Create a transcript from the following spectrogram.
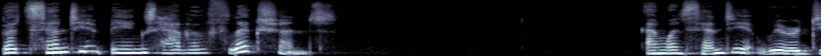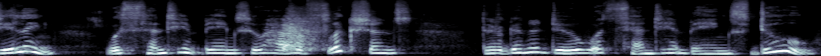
But sentient beings have afflictions. And when sentient, we're dealing with sentient beings who have afflictions, they're going to do what sentient beings do.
